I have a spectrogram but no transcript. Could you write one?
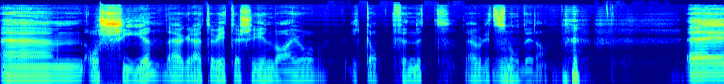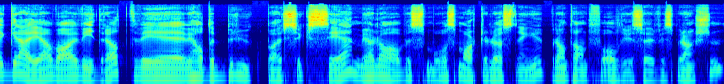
Uh, og skyen, det er jo greit å vite, skyen var jo ikke oppfunnet. Det er jo litt mm. snodig, da. eh, greia var videre at vi, vi, hadde brukbar suksess med å lage små, smarte løsninger, bl.a. for oljeservicebransjen,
